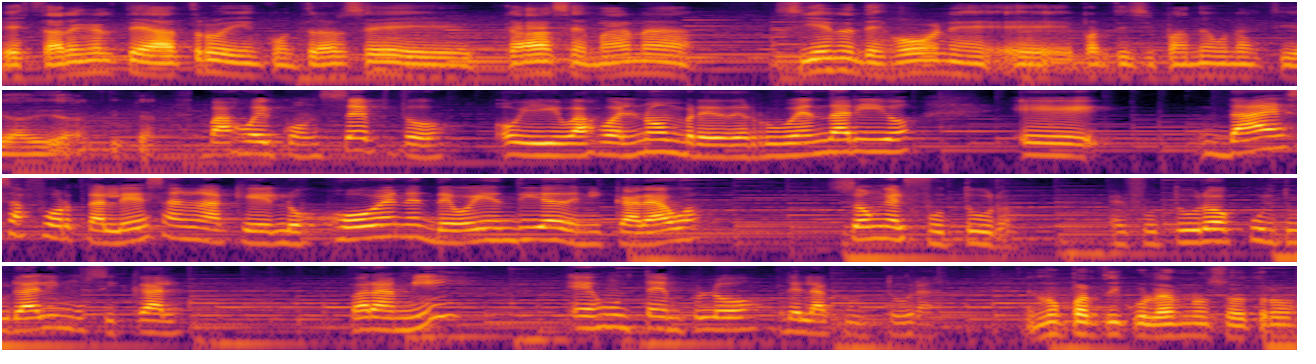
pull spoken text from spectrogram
estar en el teatro y encontrarse cada semana cientos de jóvenes eh, participando en una actividad didáctica. Bajo el concepto y bajo el nombre de Rubén Darío, eh, da esa fortaleza en la que los jóvenes de hoy en día de Nicaragua son el futuro, el futuro cultural y musical. Para mí es un templo de la cultura. En lo particular nosotros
